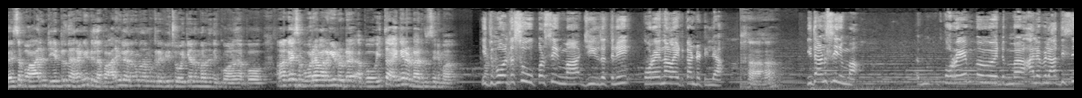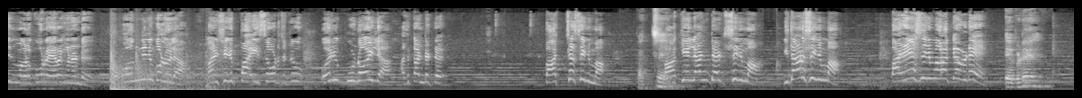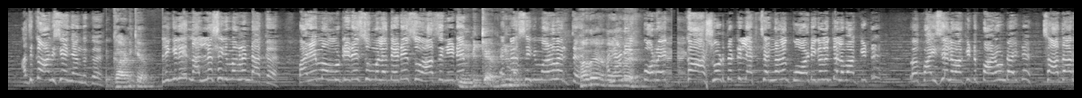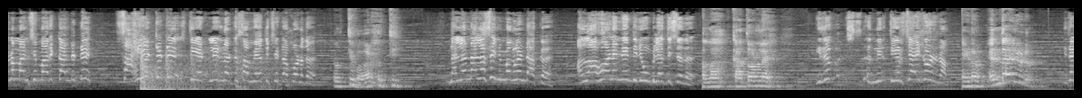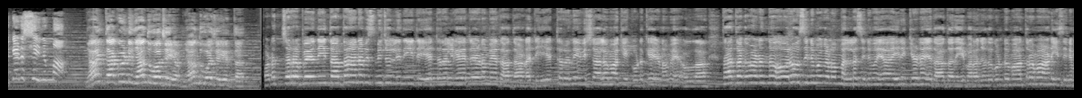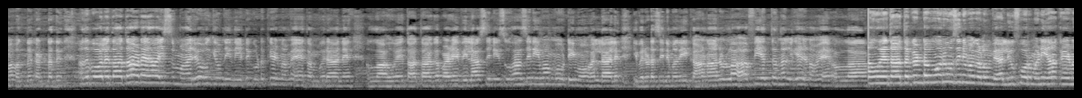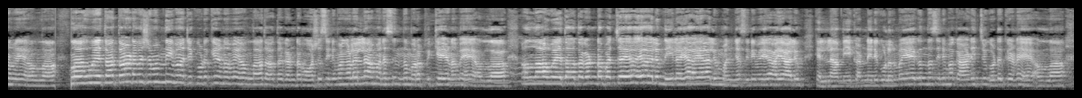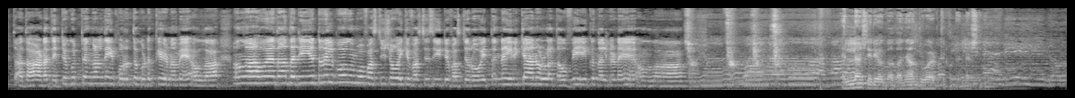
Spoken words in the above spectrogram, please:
Guys അപ്പൊ ആരും തിയേറ്ററിൽ നിന്ന് ഇറങ്ങിയിട്ടില്ല. ആരെങ്കിലും ഇറങ്ങുമ്പോൾ നമുക്ക് റിവ്യൂ ചോദിക്കാന്ന് പറഞ്ഞ് നിൽക്കുവാണ് അപ്പൊ ആ ഗൈസ് അപ്പോൾ ഒരാൾ ഇറങ്ങിയിട്ടുണ്ട്. അപ്പൊ ഇത് എങ്ങനെ ഉണ്ടായിരുന്നു സിനിമ ഇതുപോലത്തെ സൂപ്പർ സിനിമ ജീവിതത്തിൽ കുറെ നാളായിട്ട് കണ്ടിട്ടില്ല. ഇതാണ് സിനിമ കൊറേ അലവലാതി സിനിമകൾ കുറെ ഇറങ്ങുന്നുണ്ട് ഒന്നിനും കൊള്ളൂല. മനുഷ്യന് പൈസ കൊടുത്തിട്ട് ഒരു ഗുണവും അത് കണ്ടിട്ട്. പച്ച സിനിമ ബാക്കിയെല്ലാം ഡെഡ് സിനിമ ഇതാണ് സിനിമ പഴയ സിനിമകളൊക്കെ എവിടെ? എവിടെ? അത് കാണിച്ചേ ഞങ്ങൾക്ക് കാണിക്കാം. അല്ലെങ്കിൽ നല്ല സിനിമകൾ ഉണ്ടാക്ക്. പഴയ മമ്മൂട്ടിയുടെ സുമലതയുടെ. ഒക്കെ സിനിമകൾ വരുത്ത് അല്ലാണ്ട് കുറെ കാശ് കൊടുത്തിട്ട് ലക്ഷങ്ങളും കോടികളും ചെലവാക്കിയിട്ട് ഏ, പൈസ ചെലവാക്കിയിട്ട് പണം ഉണ്ടായിട്ട് സാധാരണ മനുഷ്യന്മാരെ കണ്ടിട്ട് സഹിയിട്ടിട്ട് തിയേറ്ററിൽ ഇരുന്നിട്ട് സമയത്തിച്ചിട്ടാ പോണത്. നല്ല നല്ല സിനിമകൾ ഉണ്ടാക്ക്. അള്ളാഹുവാണ് എന്നെ ഇതിനു മുമ്പിൽ എത്തിച്ചത്. ഇത് തീർച്ചയായിട്ടും ഇടണം. ഇടും എന്തായാലും ഇടും. ഇതൊക്കെയാണ് സിനിമ. ഞാൻ ഇത്താക്ക് ഞാൻ ദുവാ ചെയ്യാം. ഞാൻ ദുവാ ചെയ്യത്ത പടച്ചറപ്പേ നീ താത്താന വിസ്മി ചൊല്ലി നീ തിയേറ്ററിൽ കയറ്റണമേ താത്താടെ തിയേറ്റർ നീ വിശാലമാക്കി കൊടുക്കണമേ അല്ല താത്ത കാണുന്ന ഓരോ സിനിമകളും നല്ല സിനിമയായിരിക്കണേ താത്ത നീ പറഞ്ഞത് കൊണ്ട് മാത്രമാണ് ഈ സിനിമ വന്ന് കണ്ടത്. അതുപോലെ താത്താടെ ആയുസും ആരോഗ്യവും നീ നീട്ടി കൊടുക്കണമേ തമ്പുരാനെ. അള്ളാഹുവെ താത്താക പഴയ വിലാസിനി സുഹാസിനി മമ്മൂട്ടി മോഹൻലാൽ ഇവരുടെ സിനിമ നീ കാണാനുള്ള ആഫിയത്ത് നൽകണമേ അള്ളാഹുവെ താത്ത കണ്ട ഓരോ സിനിമകളും വാല്യൂ ഫോർ മണി ആക്കണമേ അല്ലാ അള്ളാഹുവെ താത്താടെ വിഷമം നീ മാറ്റി കൊടുക്കണമേ അള്ളാഹ് താത്ത കണ്ട മോശ സിനിമകളെല്ലാം മനസ്സിൽ നിന്ന് മറപ്പിക്കണമേ അള്ളാ അള്ളാഹുവെ താത്ത കണ്ട പച്ചയായാലും നീലയായാലും മഞ്ഞ സിനിമയായാലും എല്ലാം നീ കണ്ണിന് കുളിർമയേകുന്ന സിനിമ കാണിച്ചു കൊടുക്കണേ അള്ളാ താത്താടെ തെറ്റുകുറ്റങ്ങൾ നീ പുറത്തു കൊടുക്കണമേ അള്ളാ അള്ളാഹുവെ താത്ത തിയേറ്ററിൽ പോകുമ്പോ ഫസ്റ്റ് ഷോയ്ക്ക് ഫസ്റ്റ് സീറ്റ് ഫസ്റ്റ് റോയിൽ തന്നെ ഇരിക്കാനുള്ള തൗഫീക്ക് നൽകണേ അള്ളാ എല്ലാം താത്ത ഞാൻ ദുവാ എടുത്തിട്ടുണ്ട്. എല്ലാം ശരി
